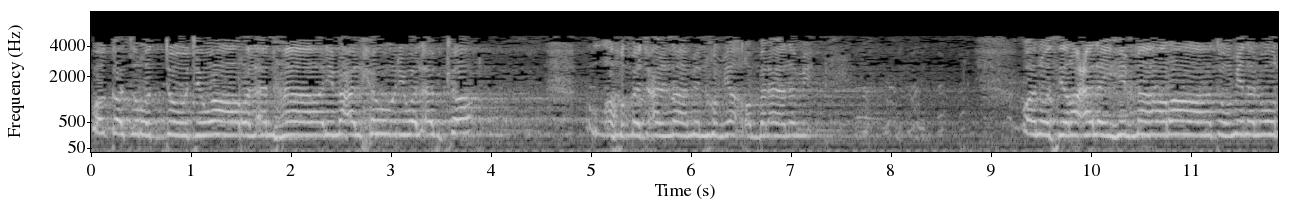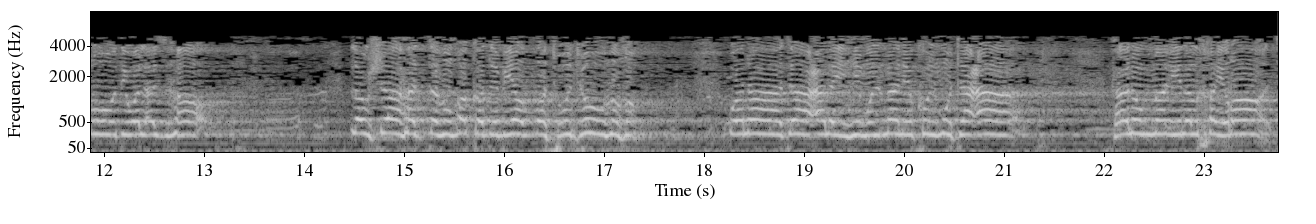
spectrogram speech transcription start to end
وقد ردوا جوار الأنهار مع الحور والأبكار. اللهم اجعلنا منهم يا رب العالمين. ونثر عليهم ما أرادوا من الورود والأزهار. لو شاهدتهم وقد ابيضت وجوههم ونادى عليهم الملك المتعال هلم إلى الخيرات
